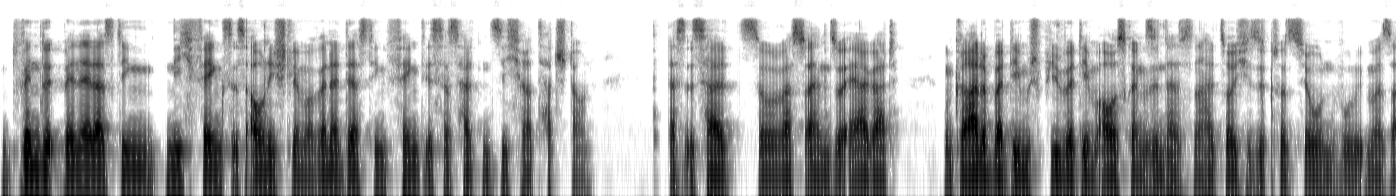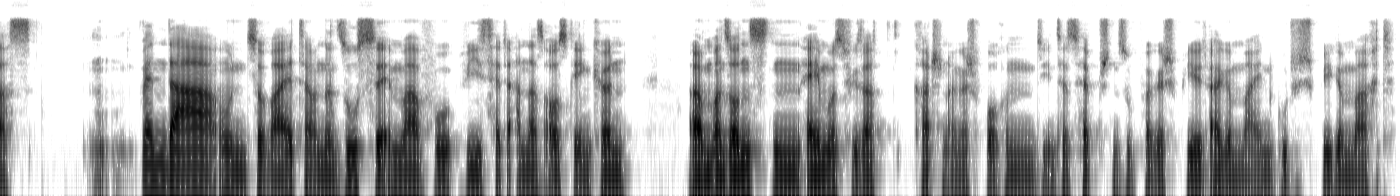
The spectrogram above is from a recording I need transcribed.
Und wenn, du, wenn er das Ding nicht fängt, ist auch nicht schlimmer. Wenn er das Ding fängt, ist das halt ein sicherer Touchdown. Das ist halt so, was einen so ärgert. Und gerade bei dem Spiel, bei dem Ausgang sind das dann halt solche Situationen, wo du immer sagst, wenn da und so weiter. Und dann suchst du immer, wo, wie es hätte anders ausgehen können. Ähm, ansonsten, Amos, wie gesagt, gerade schon angesprochen, die Interception super gespielt, allgemein ein gutes Spiel gemacht.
